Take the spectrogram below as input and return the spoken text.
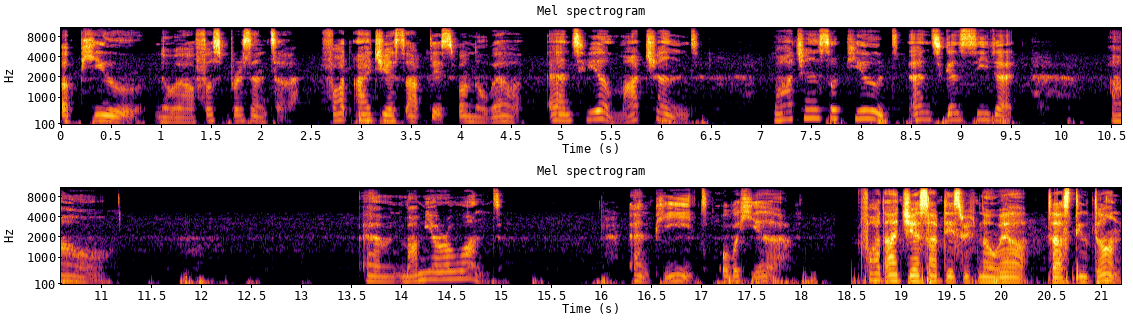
Appeal, Noeul first presenter. Fourth IGS updates for Noeul. And here, Marchand. Marchand is so cute. And you can see that. Oh. And Mamiya One and Peat over here. Thought I just IGS this with Noeul, Dusk Till Dawn.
